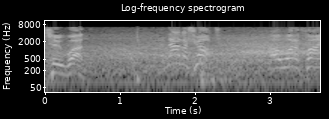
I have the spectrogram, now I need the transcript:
2-1. And now the shot! Oh, what a fine...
